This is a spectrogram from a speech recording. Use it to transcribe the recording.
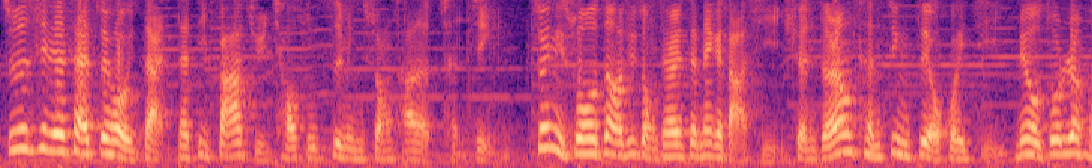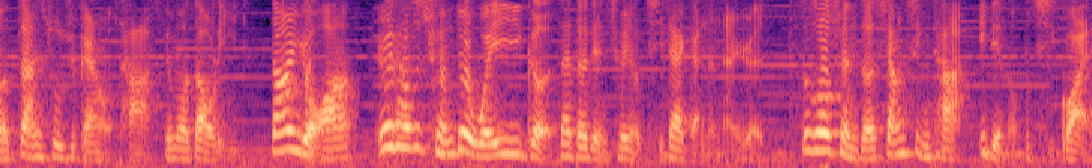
就是系列赛最后一战，在第八局敲出致命双杀的陈静。所以你说郑浩基总教练在那个打席选择让陈静自由挥击，没有做任何战术去干扰他，有没有道理？当然有啊，因为他是全队唯一一个在德点圈有期待感的男人，这时候选择相信他一点都不奇怪，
